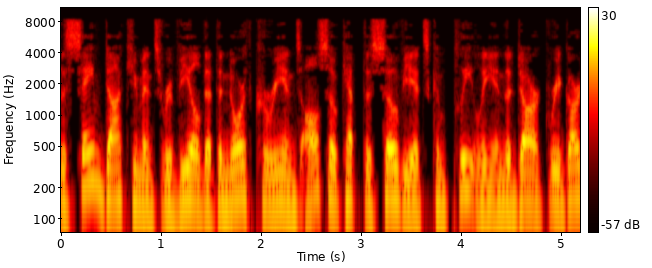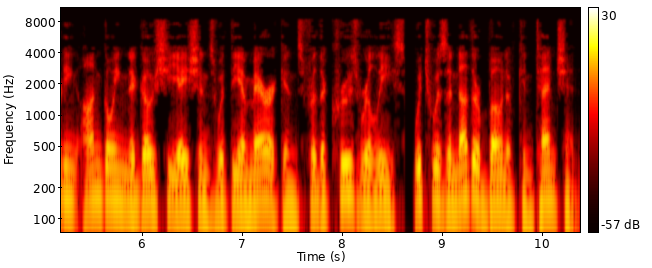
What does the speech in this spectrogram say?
The same documents reveal that the North Koreans also kept the Soviets completely in the dark regarding ongoing negotiations with the Americans for the crew's release, which was another bone of contention.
